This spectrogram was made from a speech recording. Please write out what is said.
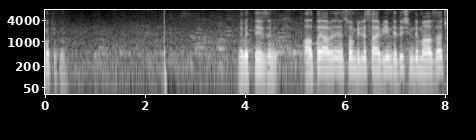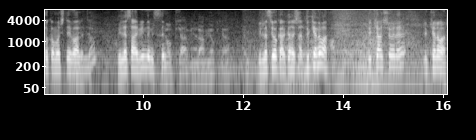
Mot yok. Nöbetteyiz demiş. Alpay abi de en son villa sahibiyim dedi. Şimdi mağaza çok amaçlı ev aleti. Villa sahibiyim demişsin. Yok ya villam yok ya. Villası yok arkadaşlar. Dükkanı var. Dükkan şöyle. Dükkanı var.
